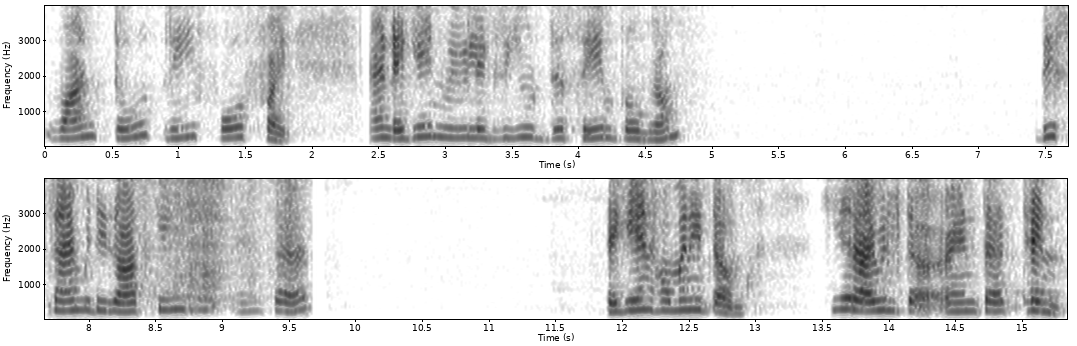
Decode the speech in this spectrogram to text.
1 2 3 4 5 and again we will execute the same program. This time it is asking to enter again how many terms? Here I will enter 10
